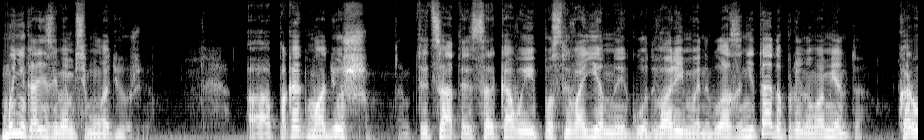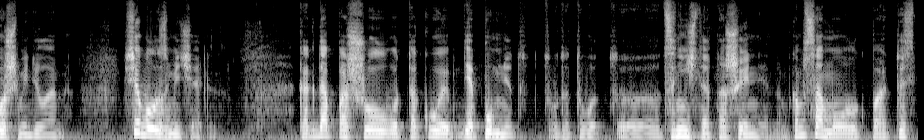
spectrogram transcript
Мы никогда не занимаемся молодежью. А пока молодежь там, 30-е, 40-е, послевоенные годы, во время войны была занята до определенного момента хорошими делами, все было замечательно. Когда пошел вот такой, я помню вот это вот э, циничное отношение, там, комсомол, к партии, то есть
